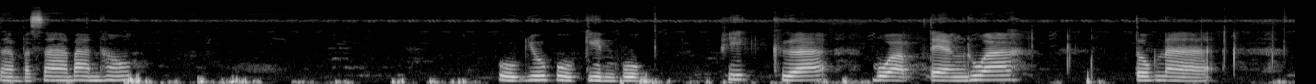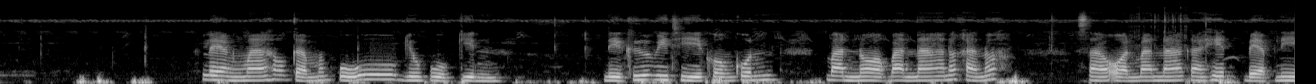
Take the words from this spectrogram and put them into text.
ตามภาษาบ้านเฮา ป ลูกอยู่ปลูกกินปลูกพริกเขือบวบแตงทั่วตกหน้าแรงมาเฮาก็มาปลูกอยู่ปลูกกิน นี่คือวิธีของคนบ้านนอกบ้านนาเนาะค่ะเนาะสาวอ่อนบ้านนาก็เฮ็ดแบบนี้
